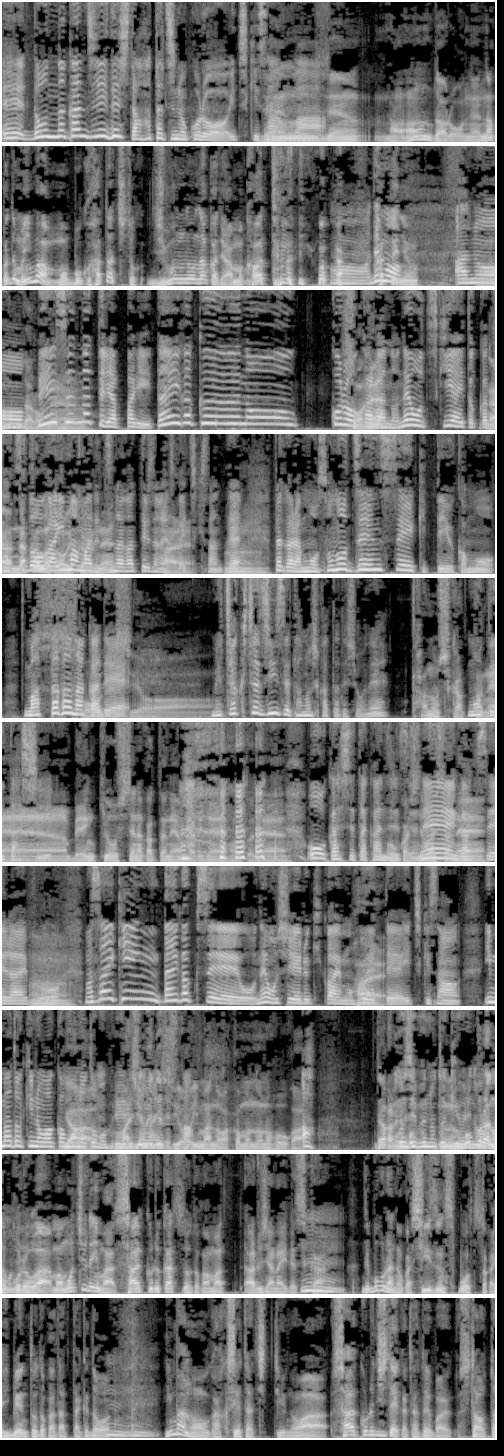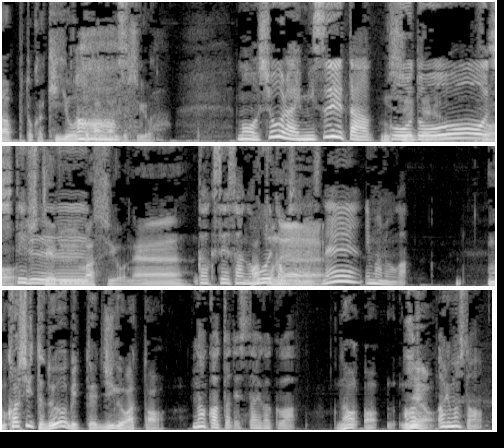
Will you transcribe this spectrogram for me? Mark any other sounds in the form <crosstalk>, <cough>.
えどんな感じでした？二十歳の頃、市木さんは。全然、なんだろうね。なんかでも今もう僕二十歳とか自分の中であんま変わってないようあな。ーでもあのねベースになってるやっぱり、大学の頃からのね、お付き合いとかあ活動が今まで繋がってるじゃないですか、はい市木さんって、うんだからもうその全盛期っていうかもう、真っ只中そうでですよ。めちゃくちゃ人生楽しかったでしょうね。楽しかったね。モテたし勉強してなかったね、あんまりね。<laughs> 本当ね。謳歌してた感じですよねね学生ライフを、うんまあ最近大学生をね教える機会も増えて、市木さん今時の若者とも触れるじゃないですか真面目ですよ、今の若者の方が。あだからね、ご自分の時僕らの頃は、まあもちろん今、サークル活動とかもあるじゃないですか。うんで、僕らの方がシーズンスポーツとかイベントとかだったけど、うんうん今の学生たちっていうのは、サークル自体が例えばスタートアップとか起業とかなんですよ。もう将来見据えた行動をしてそうしてるますよね。学生さんが多いかもしれないですね今のが。昔って土曜日って授業あった？なかったです大学は。な、あ、あねありました？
